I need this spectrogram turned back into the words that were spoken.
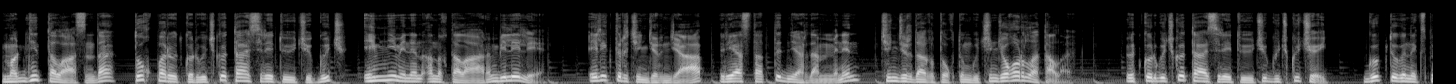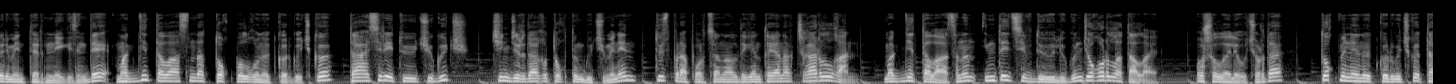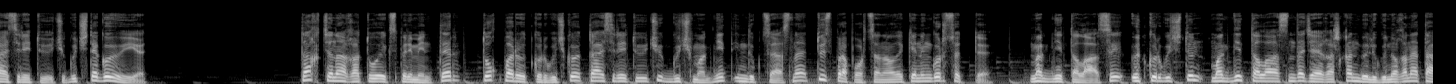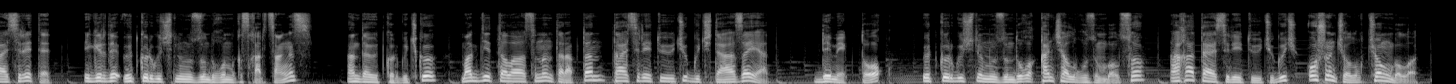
магнит талаасында ток бар өткөргүчкө таасир этүүчү күч эмне менен аныкталаарын билели. Электр чынжырын жаап реостаттын жардамы менен чынжырдагы токтун күчүн жогорулаталы. Өткөргүчкө таасир этүүчү күч күчөйт. Көптөгөн эксперименттердин негизинде магнит талаасында ток болгон өткөргүчкө таасир этүүчү күч чынжырдагы токтун күчү менен түз пропорционал деген тыянак чыгарылган. Магнит талаасынын интенсивдүүлүгүн жогорулаталы. Ошол эле учурда ток менен өткөргүчкө таасир этүүчү күч да көбөйөт. Так жана катуу эксперименттер ток бар өткөргүчкө таасир этүүчү күч магнит индукциясына түз пропорционал экенин көрсөттү. Магнит талаасы өткөргүчтүн магнит талаасында жайгашкан бөлүгүнө гана таасир этет. Эгерде өткөргүчтүн узундугун кыскартсаңыз анда өткөргүчкө магнит талаасынын тараптан таасир этүүчү күч да азаят. Демек ток өткөргүчтүн узундугу канчалык узун болсо ага таасир этүүчү күч ошончолук чоң болот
